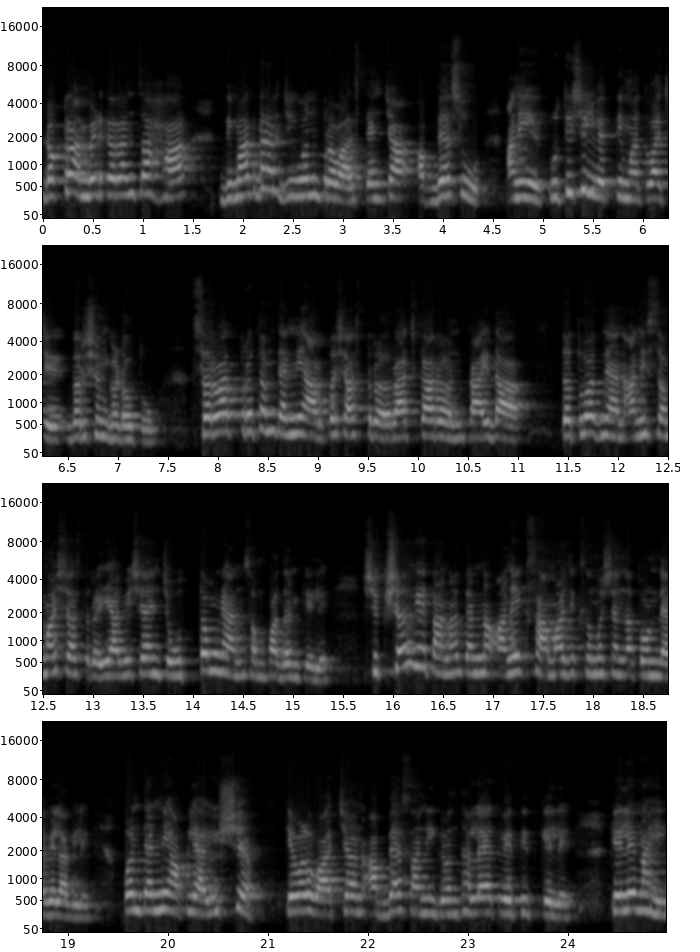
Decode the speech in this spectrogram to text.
डॉक्टर आंबेडकरांचा हा दिमागदार जीवन प्रवास त्यांच्या अभ्यासू आणि कृतिशील व्यक्तिमत्वाचे दर्शन घडवतो. सर्वात प्रथम त्यांनी अर्थशास्त्र राजकारण कायदा तत्वज्ञान आणि समाजशास्त्र या विषयांचे उत्तम ज्ञान संपादन केले. शिक्षण घेताना त्यांना अनेक सामाजिक समस्यांना तोंड द्यावे लागले. पण त्यांनी आपले आयुष्य केवळ वाचन अभ्यास आणि ग्रंथालयात व्यतीत केले केले नाही.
